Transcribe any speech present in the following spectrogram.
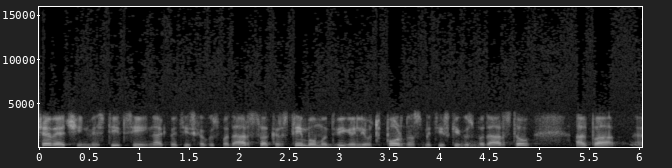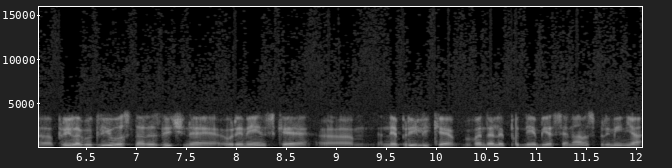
še več investicij na kmetijska gospodarstva, ker s tem bomo dvigali odpornost kmetijskih gospodarstv ali pa e, prilagodljivost na različne vremenske e, neprilike, vendarle podnebje se nam spreminja,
